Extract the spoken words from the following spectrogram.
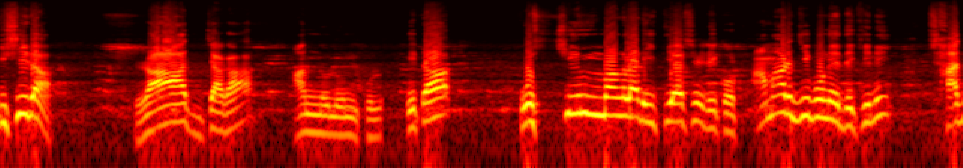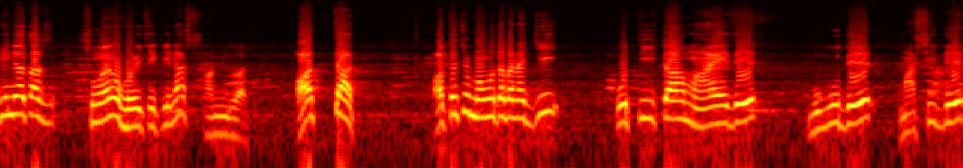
পিসিরা রাত জাগা আন্দোলন করল। এটা পশ্চিম বাংলার ইতিহাসের রেকর্ড। আমার জীবনে দেখিনি, স্বাধীনতার সময়ও হয়েছে কিনা সন্দেহ আছে। অর্থাৎ অথচ মমতা ব্যানার্জি প্রতিটা মায়েদের, বুবুদের, মাসিদের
